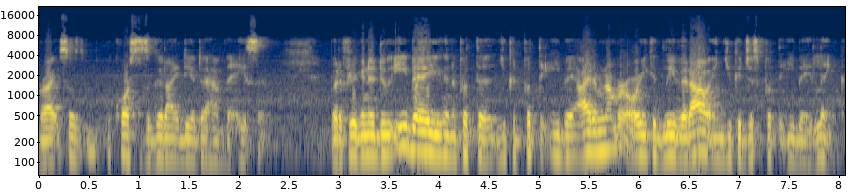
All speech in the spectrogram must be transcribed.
right? So of course, it's a good idea to have the ASIN. But if you're going to do eBay, you're going to put the you could put the eBay item number, or you could leave it out and you could just put the eBay link,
